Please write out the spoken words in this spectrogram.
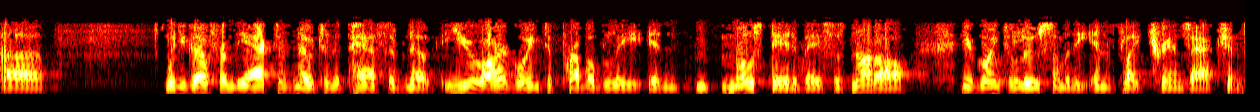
uh, when you go from the active node to the passive node, you are going to probably, in most databases, not all, you're going to lose some of the in-flight transactions.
